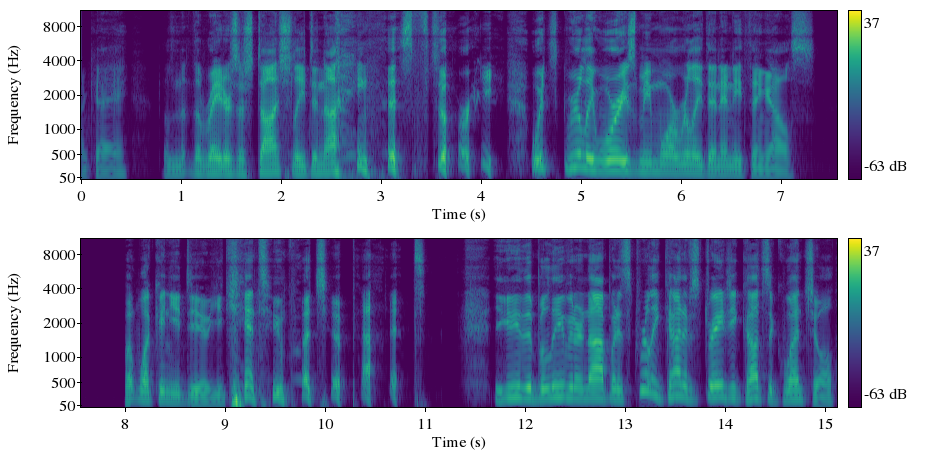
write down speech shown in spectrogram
Okay. The, Raiders are staunchly denying this story, which really worries me more really than anything else. But what can you do? You can't do much about it. You can either believe it or not, but it's really kind of strangely consequential.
